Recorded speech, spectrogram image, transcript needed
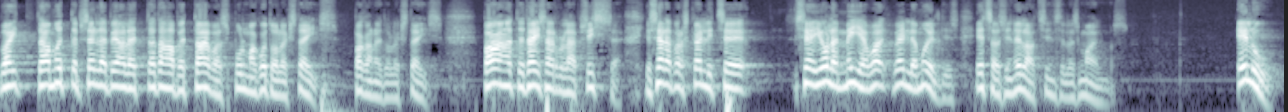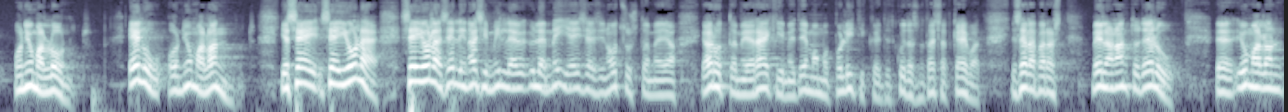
vaid ta mõtleb selle peale, et ta tahab, et taevas pulmakod oleks täis, paganaid oleks täis. paganate täisarv läheb sisse ja sellepärast, kallid, see, see ei ole meie väljamõeldis, et sa siin elad siin selles maailmas. elu on Jumal loonud, elu on Jumal andnud ja see, see ei ole, see ei ole selline asi, mille üle meie ise siin otsustame ja, ja arutame ja räägime, teeme oma poliitikaid, et kuidas need asjad käivad. ja sellepärast meile on antud elu. jumal on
